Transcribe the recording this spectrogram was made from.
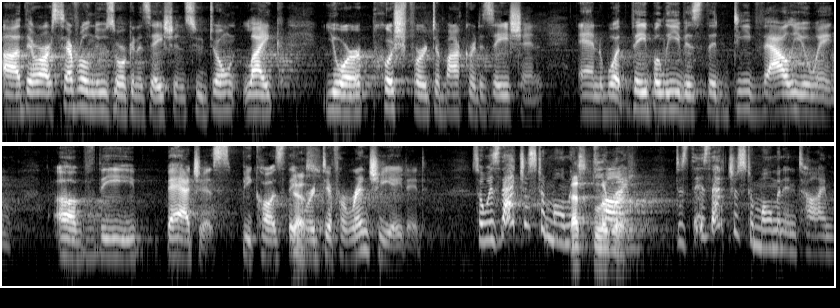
uh, there are several news organizations who don't like your push for democratization and what they believe is the devaluing of the badges because they Yes. were differentiated. So is that just a moment That's in deliberate. time? Does, is that just a moment in time?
